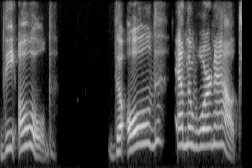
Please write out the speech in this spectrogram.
the old the old and the worn out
